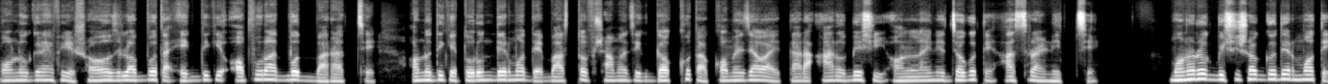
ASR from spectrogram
পর্নোগ্রাফির সহজলভ্যতা একদিকে অপরাধবোধ বাড়াচ্ছে, অন্যদিকে তরুণদের মধ্যে বাস্তব সামাজিক দক্ষতা কমে যাওয়ায় তারা আরও বেশি অনলাইনের জগতে আশ্রয় নিচ্ছে। মনোরোগ বিশেষজ্ঞদের মতে,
